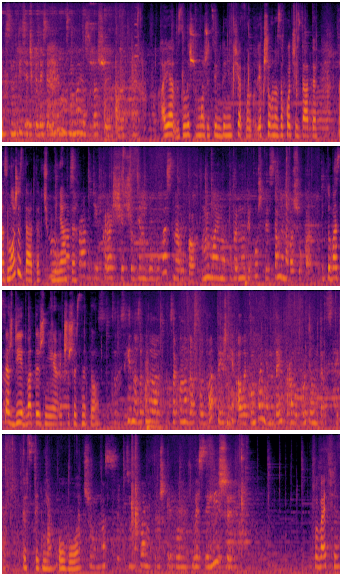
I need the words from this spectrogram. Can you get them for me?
Так, 7050 гривень знімаю з вашої карти. А я залишу, може, цій людині чек. Вон- Якщо вона захоче здати, вона зможе здати чи Ну, поміняти? насправді краще, щоб він був у вас на руках. Ми маємо повернути кошти саме на вашу карту. Тобто у вас теж діє два тижні, якщо щось не то. Згідно законо- законодавства два тижні, але компанія надає право протягом 30 днів. 30 днів. Ого. Так що у нас в цьому плані трошки веселіше. Побачення.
